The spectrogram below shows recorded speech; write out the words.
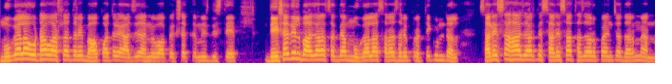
मुगाला उठाव असला तरी भाव पातळी आजही हमीभावापेक्षा कमीच दिसते. देशातील बाजारात सध्या मुगाला सरासरी प्रति क्विंटल साडेसहा हजार ते साडेसात हजार रुपयांच्या दरम्यान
